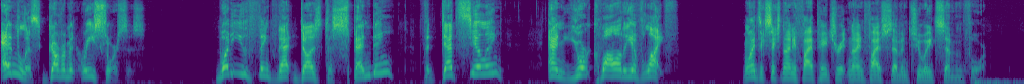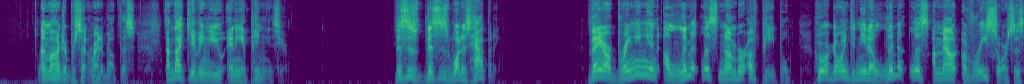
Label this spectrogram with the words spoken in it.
endless government resources, what do you think that does to spending, the debt ceiling, and your quality of life? Wines 695 Patriot 957 2874. I'm 100% right about this. I'm not giving you any opinions here. This is this is what is happening. They are bringing in a limitless number of people who are going to need a limitless amount of resources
